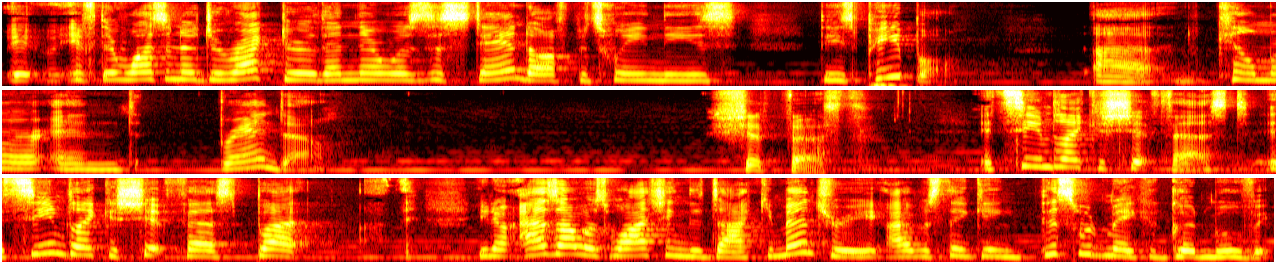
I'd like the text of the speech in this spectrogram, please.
if there wasn't a director, then there was this standoff between these these people, uh, Kilmer and Brando. Shitfest. It seemed like a shit fest. It seemed like a shit fest, but you know, as I was watching the documentary, I was thinking this would make a good movie.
